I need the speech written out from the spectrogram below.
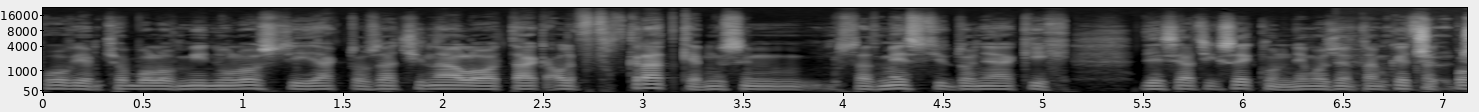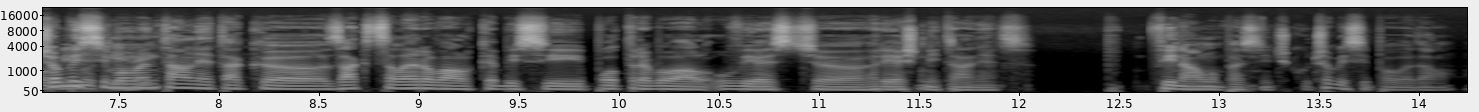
poviem, čo bolo v minulosti, jak to začínalo a tak, ale v skratke musím sa zmestiť do nejakých desiatich sekúnd, nemôžem tam keď Čo, čo by si momentálne tak uh, zakceleroval, keby si potreboval uviesť uh, hriešný tanec? Finálnu pesničku, čo by si povedal?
